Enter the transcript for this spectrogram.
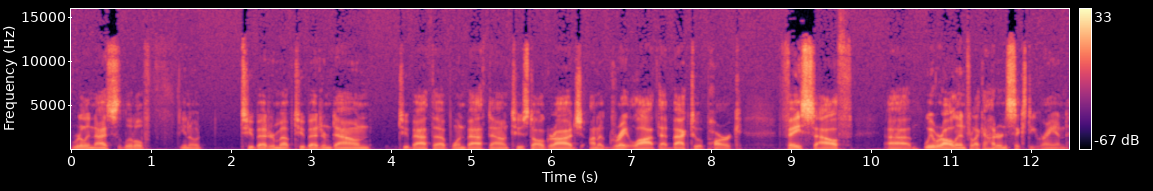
really nice little, you know, two bedroom up, two bedroom down, two bath up, one bath down, two stall garage on a great lot that back to a park, face south. Uh, we were all in for like 160 grand.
